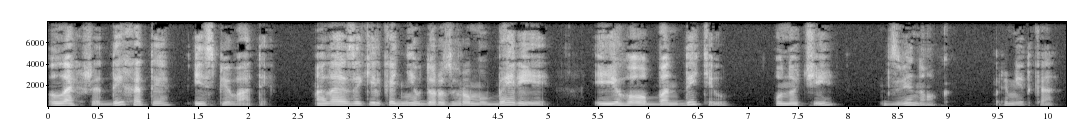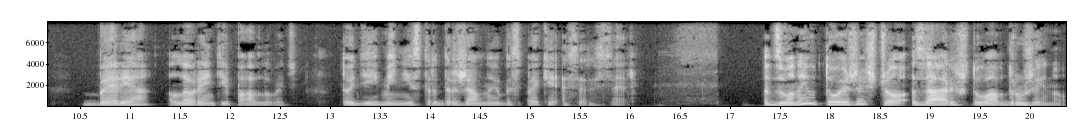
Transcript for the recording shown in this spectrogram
легше дихати і співати. Але за кілька днів до розгрому Берії і його бандитів уночі дзвінок. Примітка Берія Лаврентій Павлович, тоді міністр Державної безпеки СРСР. Дзвонив той же, що заарештував дружину.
